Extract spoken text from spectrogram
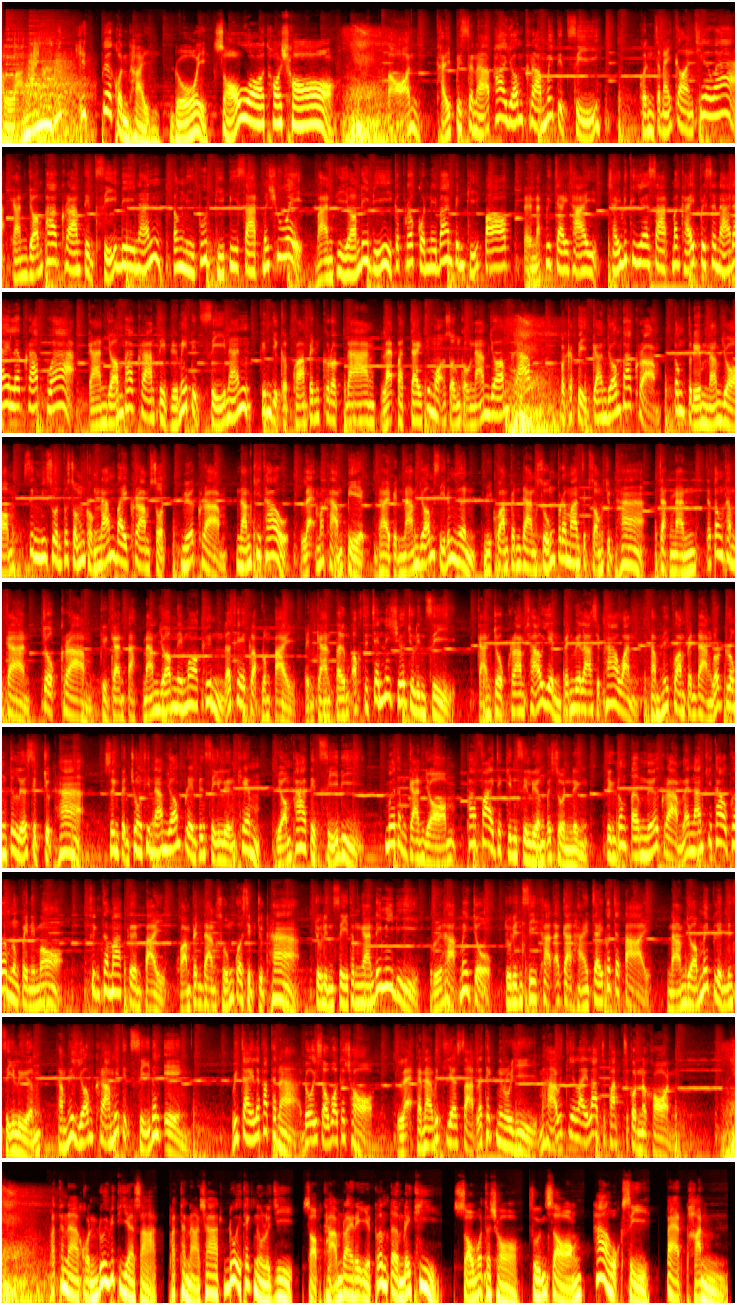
พลังวิทย์คิดเพื่อคนไทย โดย สวทช ตอนไขปริศนาผ้าย้อมครามไม่ติดสี คนสมัยก่อนเชื่อว่าการย้อมผ้าครามติดสีดีนั้น ต้องมีพูดผีปีศาจมาช่วย บ้านที่ย้อมได้ดีก็เพราะคนในบ้านเป็นผีปอบ แต่นักวิจัยไทยใช้วิทยาศาสตร์มาไขปริศนาได้แล้วครับว่า การย้อมผ้าครามติดหรือไม่ติดสีนั้น ขึ้นอยู่กับความเป็นกรดด่าง และปัจจัยที่เหมาะสมของน้ำย้อมครับ ปกติการย้อมผ้าครามต้องเตรียมน้ำย้อม ซึ่งมีส่วนผสมของน้ำใบครามสด เนื้อคราม น้ำขี้เถ้า และมะขามเปียก ได้เป็นน้ำย้อมสีน้ำเงิน มีความเป็นด่างสูงประมาณ 12.5 จากนั้นจะต้องทำการโจกคราม คือการตักน้ำย้อมในหม้อขึ้น แล้วเทกลับลงไป เป็นการเติมออกซิเจนให้เชื้อจุลินทรีย์การโจกครามเช้าเย็นเป็นเวลา 15 วันทำให้ความเป็นด่างลดลงจนเหลือ 10.5 ซึ่งเป็นช่วงที่น้ำย้อมเปลี่ยนเป็นสีเหลืองเข้ม ย้อมผ้าติดสีดี เมื่อทำการย้อม ผ้าฝ้ายจะกินสีเหลืองไปส่วนหนึ่ง จึงต้องเติมเนื้อกรามและน้ำขี้เถ้าเพิ่มลงไปในหม้อ ซึ่งถ้ามากเกินไปความเป็นด่างสูงกว่า 10.5 จุลินทรีย์ทำงานได้ไม่ดี หรือหากไม่โจก จุลินทรีย์ขาดอากาศหายใจก็จะตาย น้ำย้อมไม่เปลี่ยนเป็นสีเหลืองทำให้ย้อมครามไม่ติดสีนั่นเอง วิจัยและพัฒนาโดย สวทช และคณะวิทยาศาสตร์และเทคโนโลยี มหาวิทยาลัยราชภัฏสกลนคร พัฒนาคนด้วยวิทยาศาสตร์ พัฒนาชาติด้วยเทคโนโลยี สอบถามรายละเอียดเพิ่มเติมได้ที่ สวทช 02 564 8000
